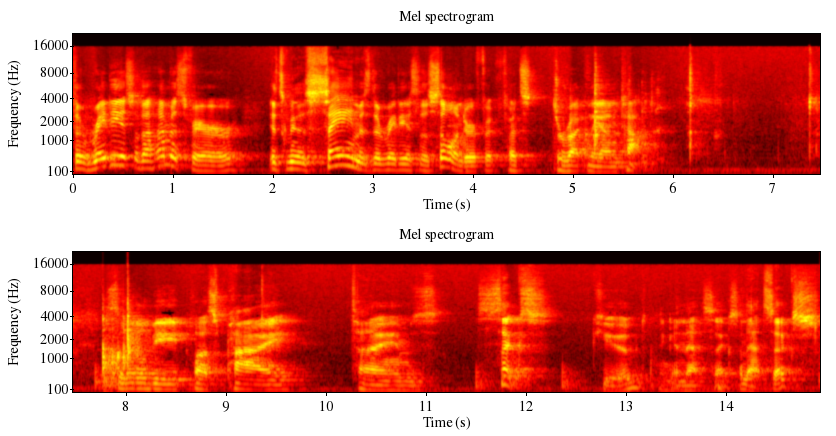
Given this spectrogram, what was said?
The radius of the hemisphere is going to be the same as the radius of the cylinder if it fits directly on top. So it'll be plus pi times 6 cubed. Again, that's 6 and that's 6.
